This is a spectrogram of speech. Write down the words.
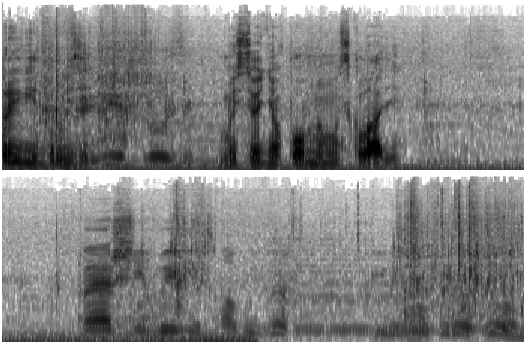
Привіт, друзі! Привіт, друзі! Ми сьогодні в повному складі. Перший виїзд, мабуть, за півроку разом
